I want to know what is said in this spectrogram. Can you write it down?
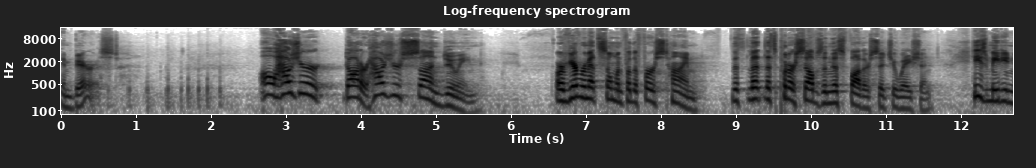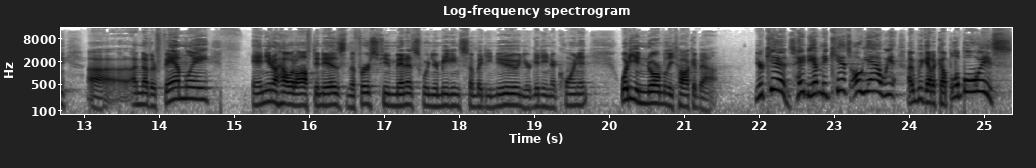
embarrassed? Oh, how's your daughter? How's your son doing? Or have you ever met someone for the first time? Let's, let, us put ourselves in this father's situation. He's meeting uh, another family. And you know how it often is in the first few minutes when you're meeting somebody new and you're getting acquainted. What do you normally talk about? Your kids. Hey, do you have any kids? Oh, yeah, we, uh, we got a couple of boys.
